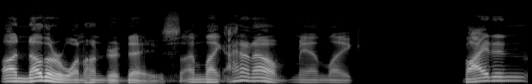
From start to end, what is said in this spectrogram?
another 100 days. I'm like, I don't know, man. Like, Biden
